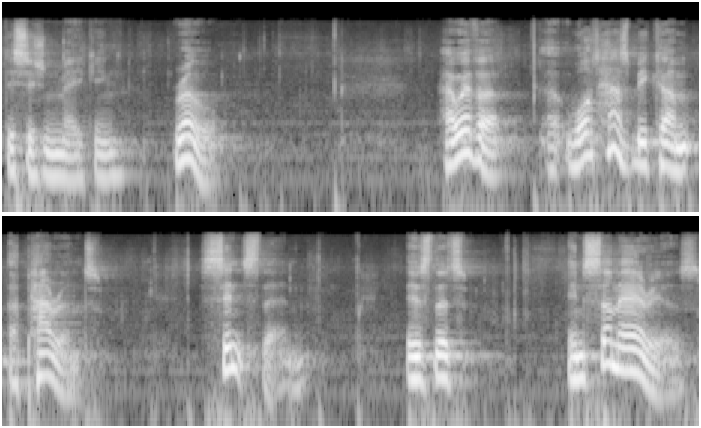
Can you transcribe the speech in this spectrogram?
decision making role. However, uh, what has become apparent since then is that in some areas,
